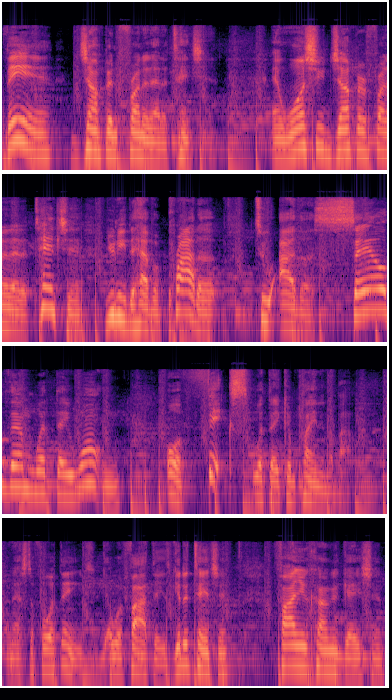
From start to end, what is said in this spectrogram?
then jump in front of that attention. And once you jump in front of that attention, you need to have a product to either sell them what they want or fix what they complaining about. And that's the four things. With five things. Get attention, find your congregation,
